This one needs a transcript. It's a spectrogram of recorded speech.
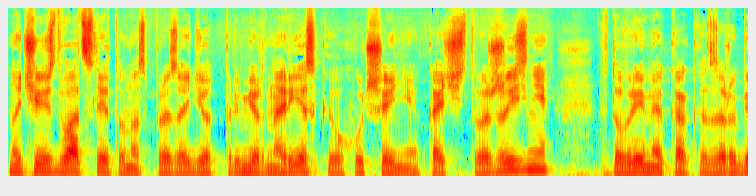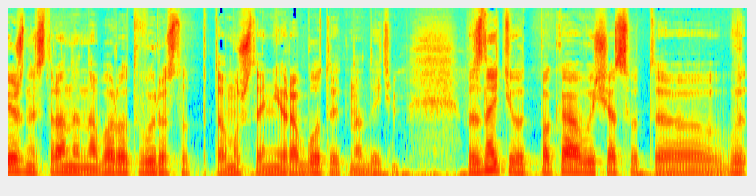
но через 20 лет у нас произойдет примерно резкое ухудшение качества жизни, в то время как зарубежные страны, наоборот, вырастут, потому что они работают над этим. Вы знаете, вот пока вы сейчас вот э,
